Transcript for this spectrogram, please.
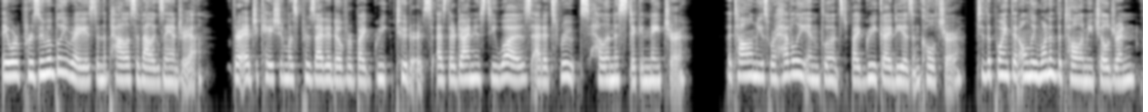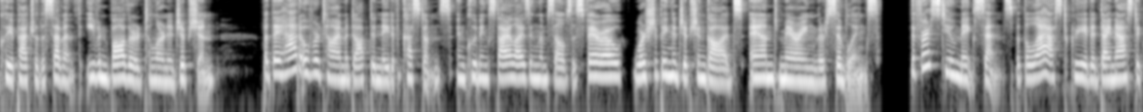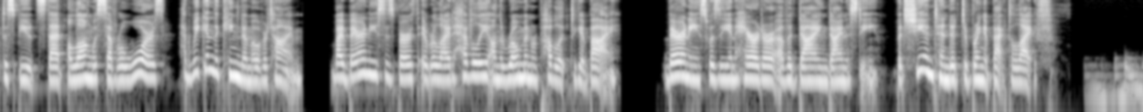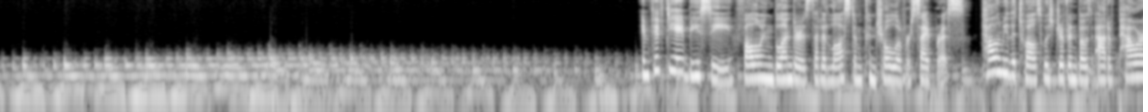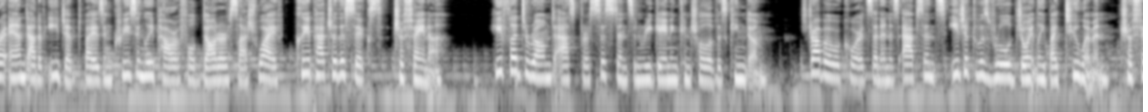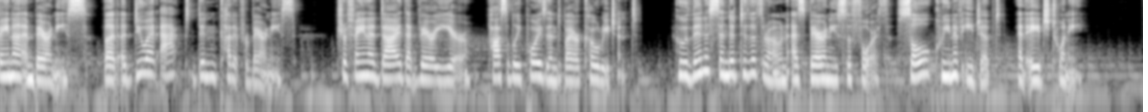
They were presumably raised in the Palace of Alexandria. Their education was presided over by Greek tutors, as their dynasty was, at its roots, Hellenistic in nature. The Ptolemies were heavily influenced by Greek ideas and culture, to the point that only one of the Ptolemy children, Cleopatra VII, even bothered to learn Egyptian. But they had over time adopted native customs, including stylizing themselves as pharaoh, worshipping Egyptian gods, and marrying their siblings. The first two make sense, but the last created dynastic disputes that, along with several wars, had weakened the kingdom over time. By Berenice's birth, it relied heavily on the Roman Republic to get by. Berenice was the inheritor of a dying dynasty, but she intended to bring it back to life. In 58 BC, following blunders that had lost him control over Cyprus, Ptolemy XII was driven both out of power and out of Egypt by his increasingly powerful daughter-slash-wife, Cleopatra VI Tryphena. He fled to Rome to ask for assistance in regaining control of his kingdom. Strabo records that in his absence, Egypt was ruled jointly by two women, Tryphena and Berenice, but a duet act didn't cut it for Berenice. Tryphena died that very year, possibly poisoned by her co-regent who then ascended to the throne as Berenice IV, sole Queen of Egypt, at age 20.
